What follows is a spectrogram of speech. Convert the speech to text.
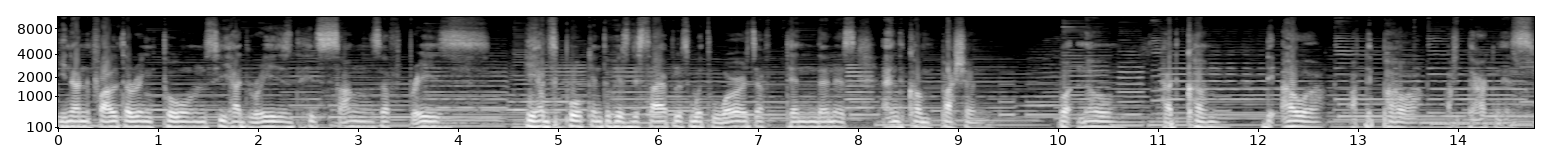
In unfaltering tones, he had raised his songs of praise. He had spoken to his disciples with words of tenderness and compassion. But now had come the hour of the power of darkness.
